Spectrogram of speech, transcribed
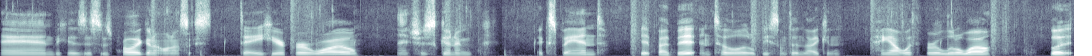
And because this is probably going to honestly stay here for a while. It's just going to expand bit by bit until it'll be something that I can hang out with for a little while. But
